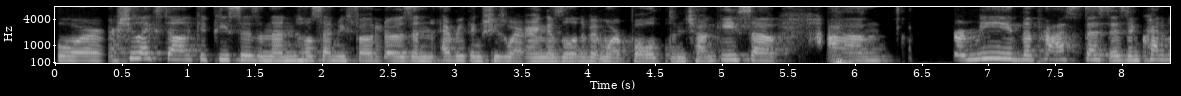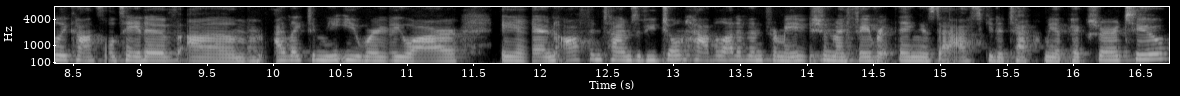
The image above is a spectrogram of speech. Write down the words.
or she likes delicate pieces. And then he'll send me photos, and everything she's wearing is a little bit more bold and chunky. So, um, for me, the process is incredibly consultative. Um, I like to meet you where you are. And oftentimes, if you don't have a lot of information, my favorite thing is to ask you to text me a picture or two.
